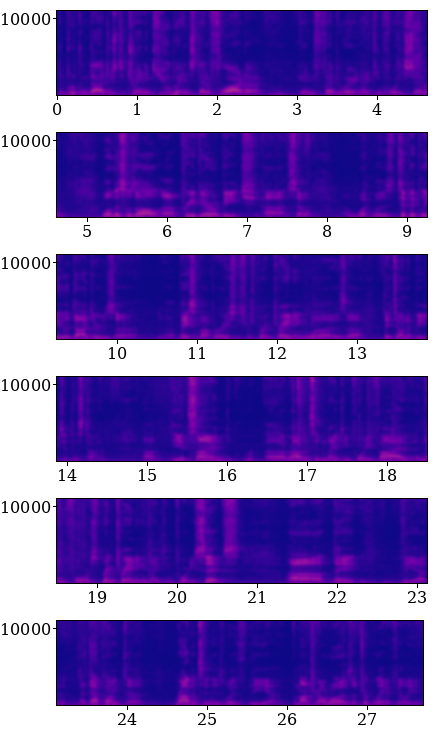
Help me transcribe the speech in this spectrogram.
the Brooklyn Dodgers to train in Cuba instead of Florida in February 1947. Sure. Well, this was all uh, pre-Vero Beach, uh, so what was typically the Dodgers' uh, uh, base of operations for spring training was uh, Daytona Beach at this time. Um, he had signed uh, Robinson in 1945, and then for spring training in 1946, uh, they, the, uh, at that point, uh, Robinson is with the, uh, the Montreal Royals, a AAA affiliate,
